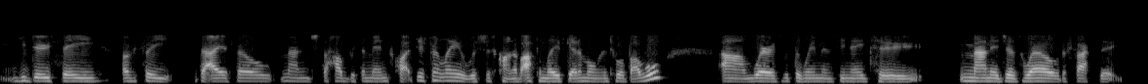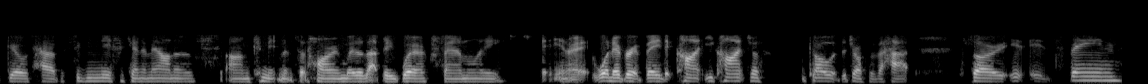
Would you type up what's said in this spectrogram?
you do see, obviously, the AFL managed the hub with the men's quite differently. It was just kind of up and leave, get them all into a bubble. Um, whereas with the women's, you need to manage as well the fact that girls have a significant amount of um, commitments at home, whether that be work, family, you know, whatever it be. That can't you can't just go at the drop of a hat. So it, it's been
